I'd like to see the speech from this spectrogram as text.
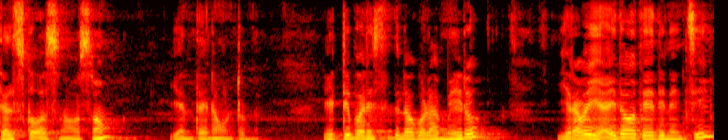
తెలుసుకోవాల్సిన అవసరం ఎంతైనా ఉంటుంది. ఎట్టి పరిస్థితిలో కూడా మీరు ఇరవై ఐదవ తేదీ నుంచి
